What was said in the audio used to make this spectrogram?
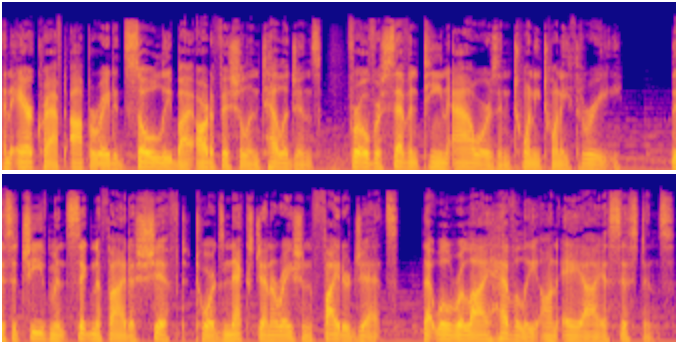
an aircraft operated solely by artificial intelligence for over 17 hours in 2023. This achievement signified a shift towards next-generation fighter jets that will rely heavily on AI assistance.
